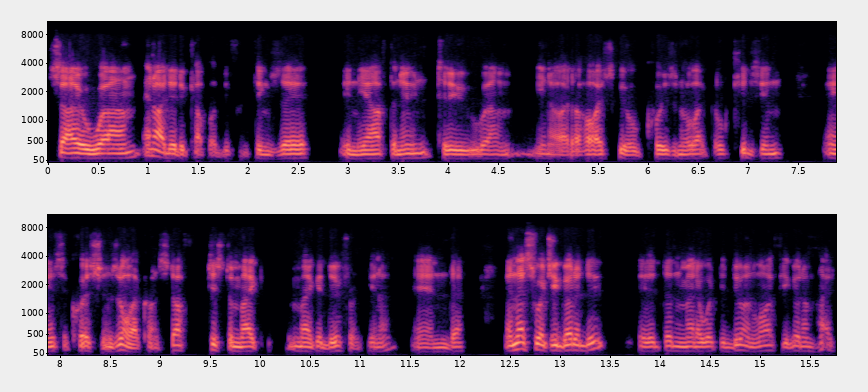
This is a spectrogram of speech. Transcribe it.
So, um, and I did a couple of different things there in the afternoon to, um, you know, at a high school quiz and all that, little kids in, answer questions, all that kind of stuff, just to make make it different, you know. And uh, and that's what you got to do. It doesn't matter what you do in life. You got to make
